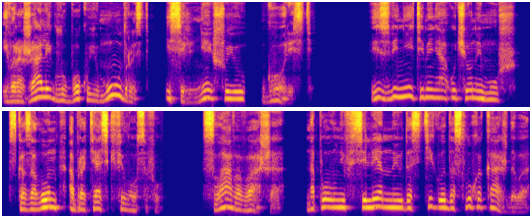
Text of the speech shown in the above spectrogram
и выражали глубокую мудрость и сильнейшую горесть. «Извините меня, ученый муж», — сказал он, обратясь к философу. «Слава ваша, наполнив вселенную, достигла до слуха каждого,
